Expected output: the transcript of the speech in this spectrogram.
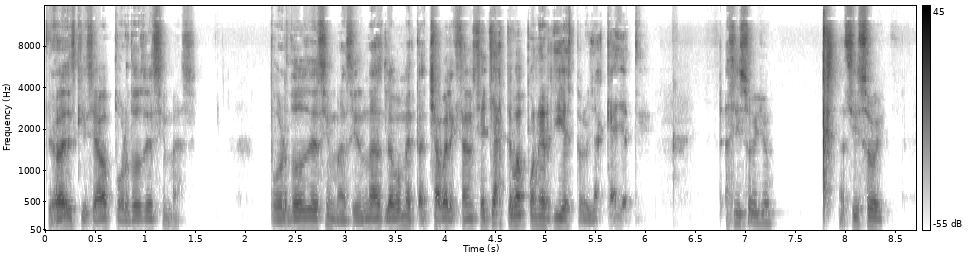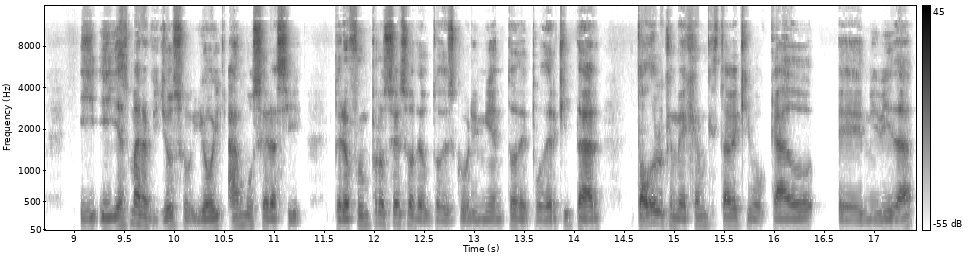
Yo la desquiciaba por dos décimas, por dos décimas, y es más, luego me tachaba el examen y decía, ya te voy a poner 10, pero ya cállate. Así soy yo, así soy. Y, es maravilloso, y hoy amo ser así, pero fue un proceso de autodescubrimiento, de poder quitar todo lo que me dijeron que estaba equivocado en mi vida,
